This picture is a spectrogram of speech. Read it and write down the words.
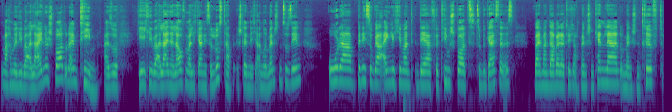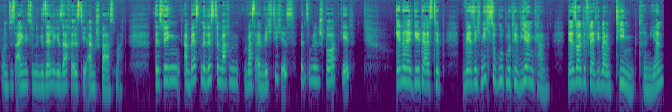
machen wir lieber alleine Sport oder im Team? Also gehe ich lieber alleine laufen, weil ich gar nicht so Lust habe, ständig andere Menschen zu sehen? Oder bin ich sogar eigentlich jemand, der für Teamsport zu begeistern ist, weil man dabei natürlich auch Menschen kennenlernt und Menschen trifft und es eigentlich so eine gesellige Sache ist, die einem Spaß macht. Deswegen am besten eine Liste machen, was einem wichtig ist, wenn es um den Sport geht. Generell gilt da als Tipp, wer sich nicht so gut motivieren kann, der sollte vielleicht lieber im Team trainieren,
